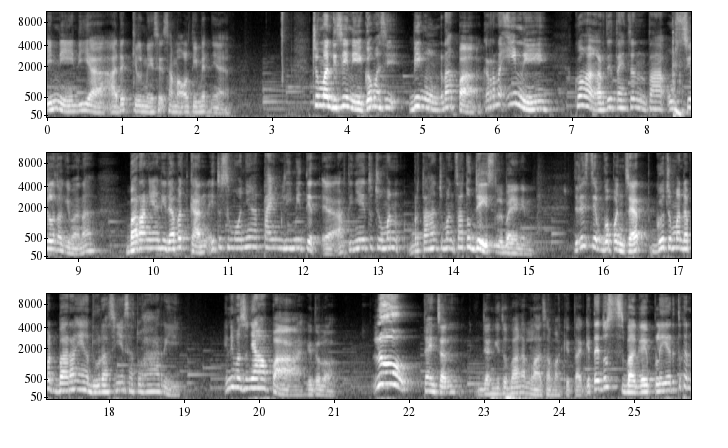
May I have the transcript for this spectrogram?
Ini dia ada kill message sama ultimate-nya Cuman di sini gue masih bingung kenapa? Karena ini gue nggak ngerti Tencent entah usil atau gimana. Barang yang didapatkan itu semuanya time limited ya. Artinya itu cuman bertahan cuman satu days lu bayangin. Jadi setiap gue pencet, gue cuma dapat barang yang durasinya satu hari. Ini maksudnya apa gitu loh? Lu Tencent jangan gitu banget lah sama kita. Kita itu sebagai player itu kan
